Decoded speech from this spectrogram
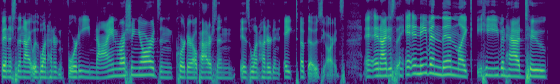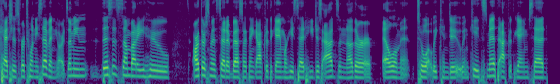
finished the night with 149 rushing yards, and Cordarrelle Patterson is 108 of those yards. And, I just and even then, like, he even had two catches for 27 yards. I mean, this is somebody who Arthur Smith said it best, I think, after the game, where he said he just adds another element to what we can do. And Keith Smith, after the game, said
